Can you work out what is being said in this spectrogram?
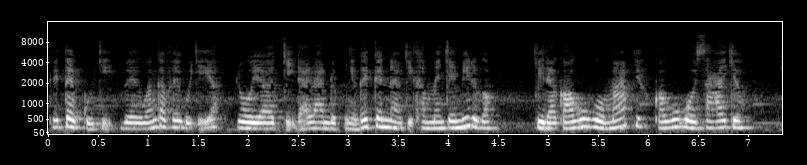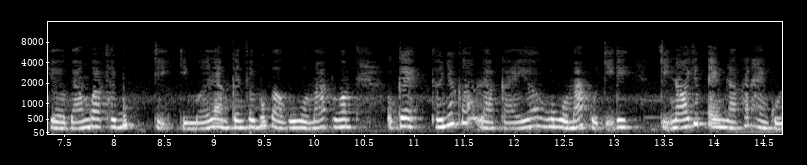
Cái tệp của chị về quán cà phê của chị á. Rồi à, chị đã làm được những cái kênh nào chị comment cho em biết được không? Chị đã có Google map chưa? Có Google size chưa? Giờ bán qua Facebook chị chị mới làm kênh Facebook và Google Maps đúng không? Ok, thứ nhất á, là cái ờ, Google Maps của chị đi. Chị nói giúp em là khách hàng của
